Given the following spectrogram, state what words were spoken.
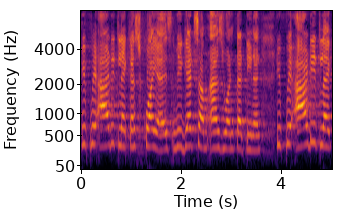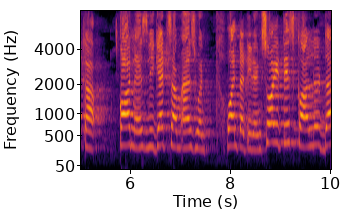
If we add it like a squares, we get some as 139. If we add it like a corners we get some as one, 139 so it is called the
